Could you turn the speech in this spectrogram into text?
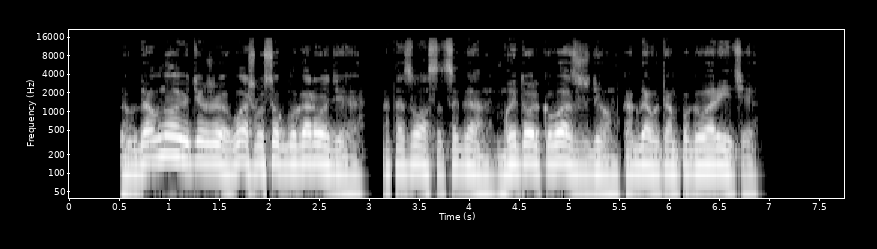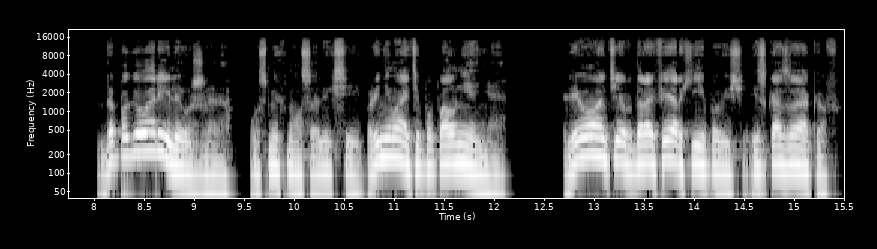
— Так давно ведь уже, ваше высокоблагородие, — отозвался цыган. — Мы только вас ждем, когда вы там поговорите. — Да поговорили уже, — усмехнулся Алексей. — Принимайте пополнение. Леонтьев Дорофей Архипович из казаков.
